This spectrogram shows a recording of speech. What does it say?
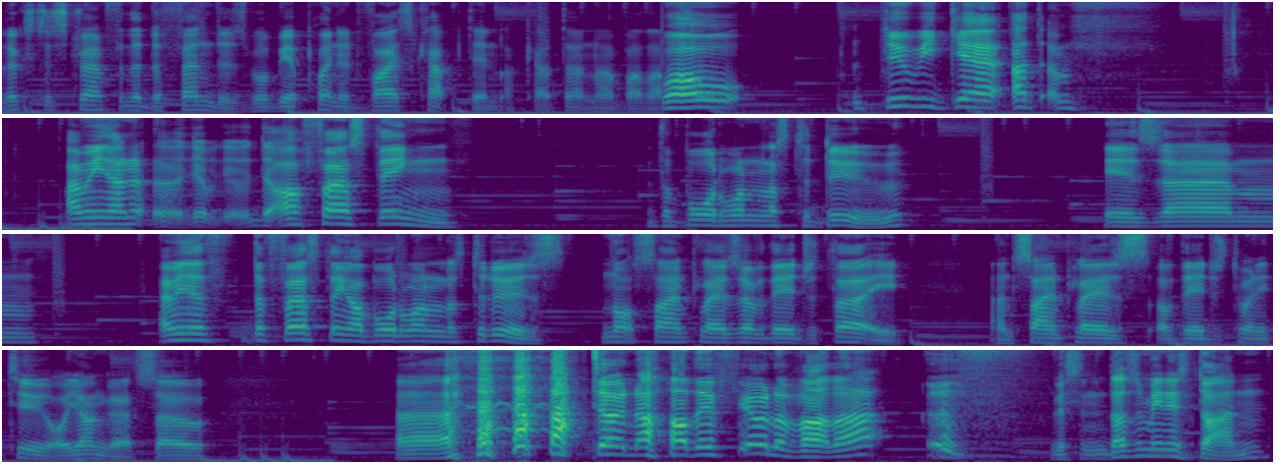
looks to strengthen the defenders. Will be appointed vice captain. Okay, I don't know about that. Well, do we get um, I mean, uh, our first thing the board wanted us to do is, um, I mean, the, the, first thing our board wanted us to do is not sign players over the age of 30 and sign players of the age of 22 or younger. So, uh, I don't know how they feel about that. Listen, it doesn't mean it's done.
